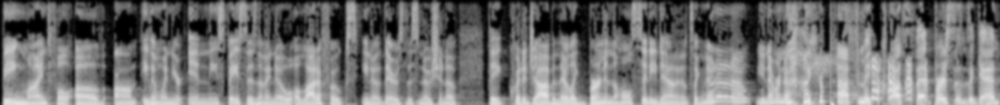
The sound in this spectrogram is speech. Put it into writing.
being mindful of um, even when you're in these spaces and i know a lot of folks you know there's this notion of they quit a job and they're like burning the whole city down and it's like no no no no. You never know how your path may cross that person's again.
